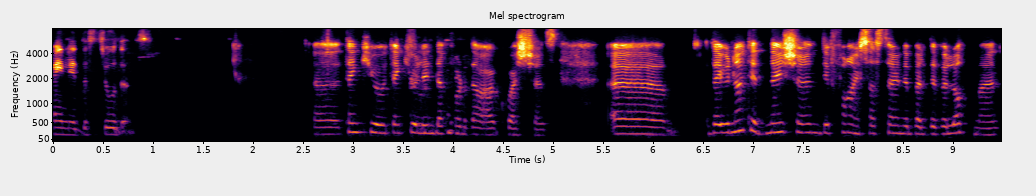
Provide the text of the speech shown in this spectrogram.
mainly the students? Uh, thank you. Thank you, Linda, for the questions. Um, the United Nations defines sustainable development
